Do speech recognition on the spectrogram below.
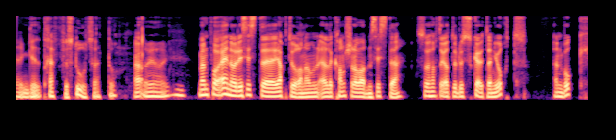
jeg treffer stort sett, da. Ja. Gjør jeg. Men på en av de siste jaktturene, eller kanskje det var den siste, så hørte jeg at du skjøt en hjort, en bukk,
